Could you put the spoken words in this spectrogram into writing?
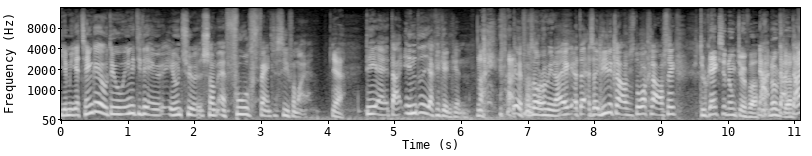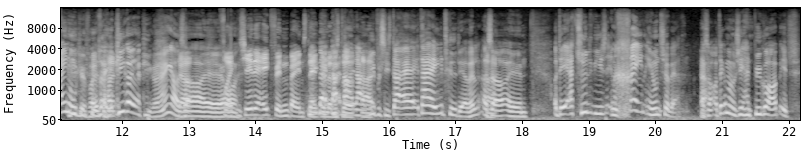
Jamen, jeg tænker jo, det er jo en af de der eventyr, som er full fantasy for mig. Ja. Det er, der er intet, jeg kan genkende. Nej, nej. Jeg forstår, hvad du mener, ikke? At der, altså, lille Claus og store Claus, ikke? Du kan ikke se nogen djøffer. Nej, nogen der, steder. der er ikke nogen djøffer. Altså, jeg kigger, jeg kigger, ikke? Altså, Ja. øh, Frederik og- den 6. er ikke finde bag en Nej, snæk nej, eller andet nej, sted. nej, nej, lige præcis. Der er, der er ikke et skid der, vel? Altså, øh, og det er tydeligvis en ren eventyrverden. Altså, og det kan man jo sige, han bygger op et,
